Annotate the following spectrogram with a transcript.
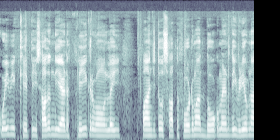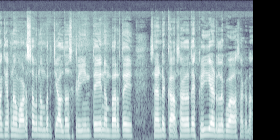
ਕੋਈ ਵੀ ਖੇਤੀ ਸਾਧਨ ਦੀ ਐਡ ਫ੍ਰੀ ਕਰਵਾਉਣ ਲਈ 5 ਤੋਂ 7 ਫੋਟੋਆਂ 2 ਮਿੰਟ ਦੀ ਵੀਡੀਓ ਬਣਾ ਕੇ ਆਪਣਾ WhatsApp ਨੰਬਰ ਚੱਲਦਾ ਸਕਰੀਨ ਤੇ, ਨੰਬਰ ਤੇ ਸੈਂਡ ਕਰ ਸਕਦਾ ਤੇ ਫ੍ਰੀ ਐਡ ਲਗਵਾ ਸਕਦਾ।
